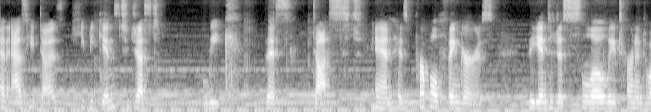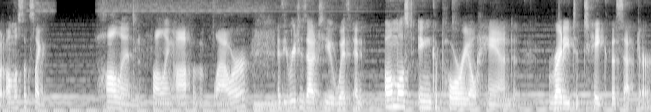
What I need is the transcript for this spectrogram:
and as he does, he begins to just leak this dust, and his purple fingers begin to just slowly turn into what almost looks like pollen falling off of a flower as he reaches out to you with an almost incorporeal hand ready to take the scepter.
